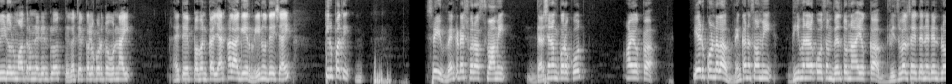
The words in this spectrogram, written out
వీడియోలు మాత్రం నెటింట్లో తెగ చెక్కలు కొడుతూ ఉన్నాయి. అయితే పవన్ కళ్యాణ్ అలాగే రేణు దేశాయ్ తిరుపతి శ్రీ వెంకటేశ్వర స్వామి దర్శనం కొరకు ఆ యొక్క ఏడుకొండల వెంకట స్వామి దీవెనల కోసం వెళ్తున్న ఆ యొక్క విజువల్స్ అయితే నెటింట్లో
